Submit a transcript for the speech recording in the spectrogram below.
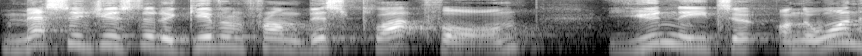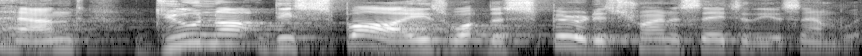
messages that are given from this platform, you need to, on the one hand, do not despise what the Spirit is trying to say to the assembly.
